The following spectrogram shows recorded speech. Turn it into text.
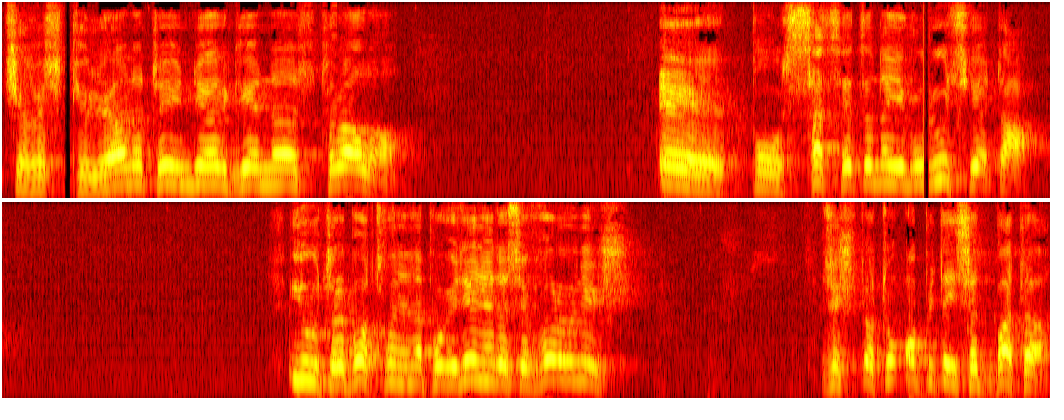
че разпиляната енергия на астрала е пулсацията на еволюцията и отработване на поведение да се върнеш, защото опита и съдбата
